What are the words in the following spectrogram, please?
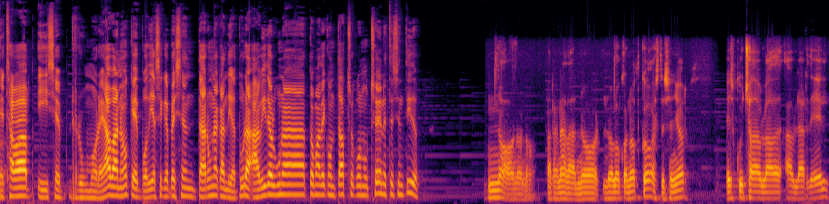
estaba y se rumoreaba, ¿no? Que podía ser que presentara una candidatura. ¿Ha habido alguna toma de contacto con usted en este sentido? No, no, no, para nada. No, no lo conozco a este señor. He escuchado hablar, de él,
